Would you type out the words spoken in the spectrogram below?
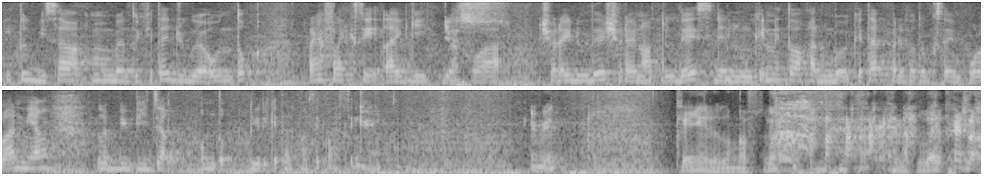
itu bisa membantu kita juga untuk refleksi lagi Yes. bahwa should I do this, should I not do this dan mungkin itu akan membawa kita kepada suatu kesimpulan yang lebih bijak untuk diri kita masing-masing. Emir? Kayaknya udah lengkap tuh. Enak banget. Enak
